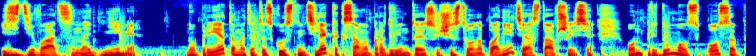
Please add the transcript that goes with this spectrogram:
издеваться над ними. Но при этом этот искусственный интеллект, как самое продвинутое существо на планете, оставшееся, он придумал способ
